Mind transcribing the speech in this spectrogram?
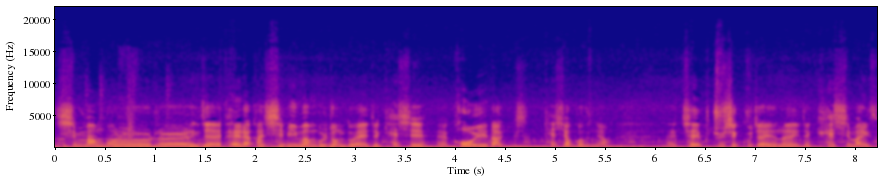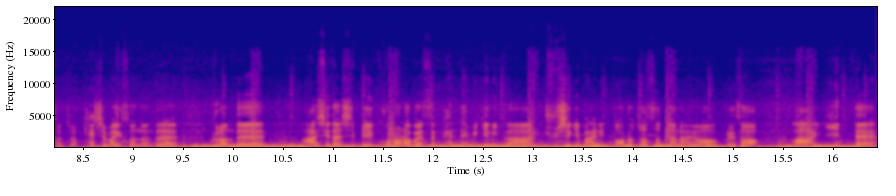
10만 불을 이제 대략 한 12만 불 정도의 이제 캐시 예, 거의 다 캐시였거든요. 예, 제 주식 구자에는 이제 캐시만 있었죠. 캐시만 있었는데 그런데 아시다시피 코로나 바이러스 팬데믹이니까 주식이 많이 떨어졌었잖아요. 그래서 아 이때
